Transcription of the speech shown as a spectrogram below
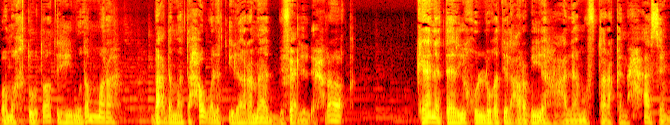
ومخطوطاته مدمرة بعدما تحولت إلى رماد بفعل الإحراق. كان تاريخ اللغة العربية على مفترق حاسم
